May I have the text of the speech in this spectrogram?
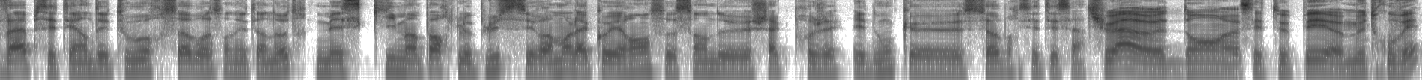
Vap c'était un détour, Sobre c'en est un autre, mais ce qui m'importe le plus c'est vraiment la cohérence au sein de chaque projet. Et donc euh, Sobre c'était ça. Tu as euh, dans euh, cette EP Me Trouver,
